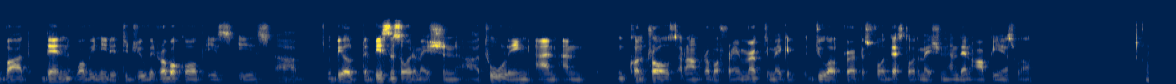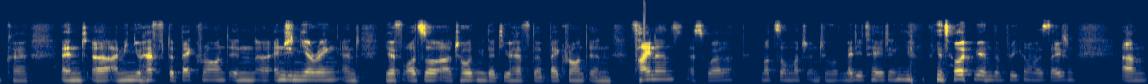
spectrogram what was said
but then what we needed to do with Robocorp is is um, build the business automation uh, tooling and and controls around Robot Framework to make it dual purpose for test automation and then RPA as well. Okay. And uh, I mean, you have the background in uh, engineering, and you have also uh, told me that you have the background in finance as well, not so much into meditating. you told me in the pre conversation. Um,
